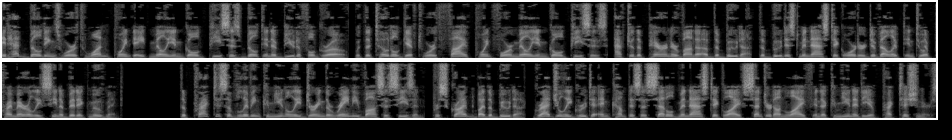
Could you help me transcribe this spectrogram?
It had buildings worth 1.8 million gold pieces built in a beautiful grove, with the total gift worth 5.4 million gold pieces. After the parinirvana of the Buddha, the Buddhist monastic order developed into a primarily Cenobitic movement. The practice of living communally during the rainy Vasa season, prescribed by the Buddha, gradually grew to encompass a settled monastic life centered on life in a community of practitioners.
